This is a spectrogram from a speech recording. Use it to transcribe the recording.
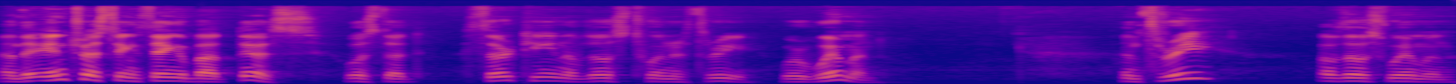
And the interesting thing about this was that 13 of those 23 were women. And three of those women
